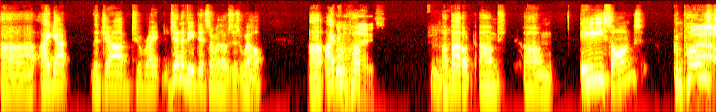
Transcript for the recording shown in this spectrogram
uh, I got the job to write. Genevieve did some of those as well. Uh, I composed oh, nice. hmm. about um, um, 80 songs, composed, wow.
